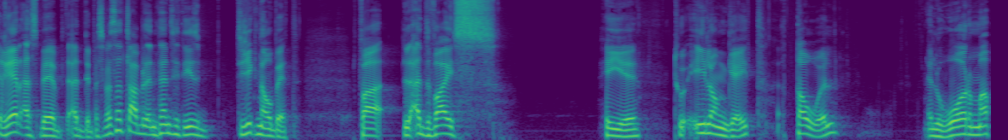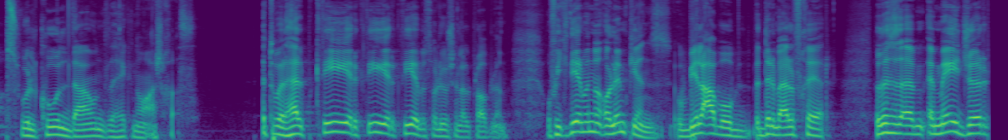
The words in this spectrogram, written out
غير أسباب بتأدي بس بس تطلع بال intensities بتجيك نوبات. فال advice هي تو elongate تطول. ال warm ups وال cool down لهيك نوع أشخاص. It will help كتير كتير كتير ب solution لل problem وفي كتير منهم Olympians وبيلعبوا بالدنيا بألف خير. So this is a, a major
